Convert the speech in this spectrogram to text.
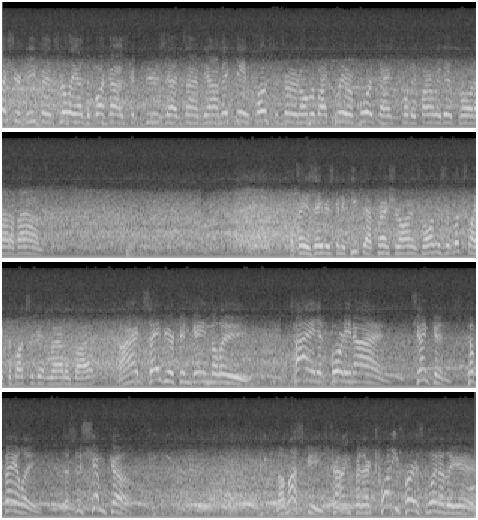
Pressure defense really had the Buckeyes confused that time down. They came close to turning it over by three or four times before they finally did throw it out of bounds. I'll tell you, Xavier's going to keep that pressure on as long as it looks like the Bucks are getting rattled by it. All right, Xavier can gain the lead. Tied at 49. Jenkins to Bailey. This is Shimko. The Muskies trying for their 21st win of the year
